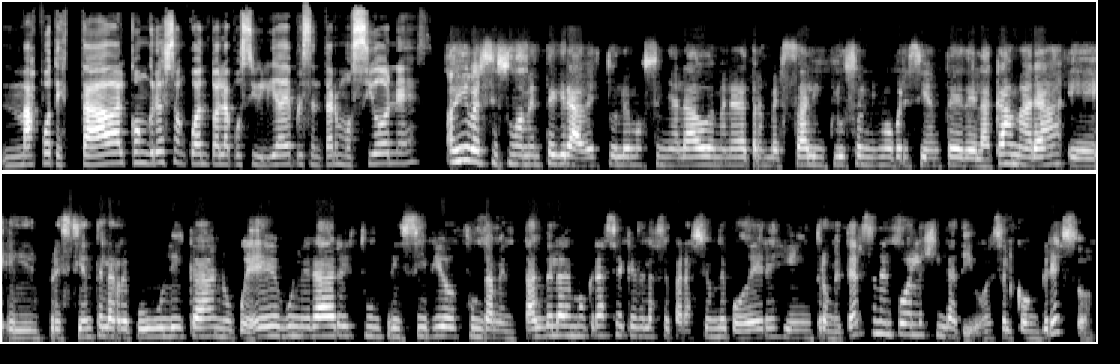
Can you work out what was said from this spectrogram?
más potestad al Congreso en cuanto a la posibilidad de presentar mociones? A mí me parece sumamente grave, esto lo hemos señalado de manera transversal, incluso el mismo presidente de la Cámara, eh, el presidente de la República no puede vulnerar esto, un principio fundamental de la democracia, que es la separación de poderes e intrometerse en el poder legislativo. Es el Congreso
